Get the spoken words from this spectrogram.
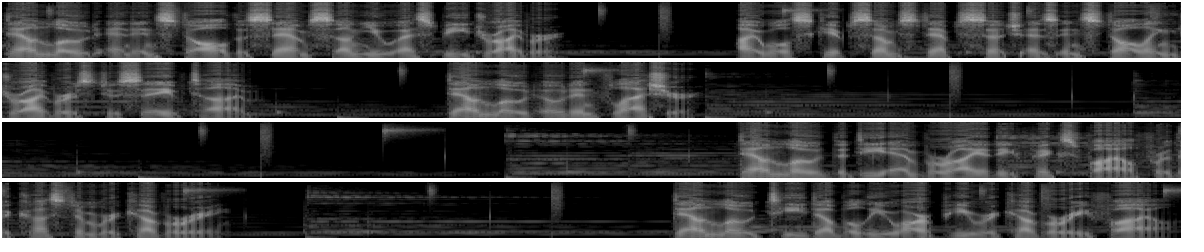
Download and install the Samsung USB driver. I will skip some steps such as installing drivers to save time. Download Odin Flasher. Download the DM Variety Fix file for the custom recovery. Download TWRP recovery file.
